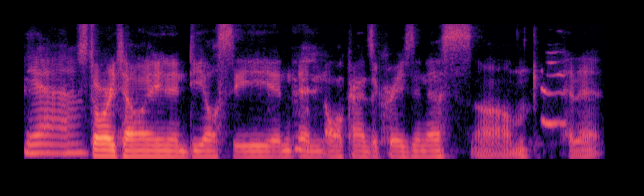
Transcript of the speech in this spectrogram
Yeah. storytelling and dlc and, and all kinds of craziness um in it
